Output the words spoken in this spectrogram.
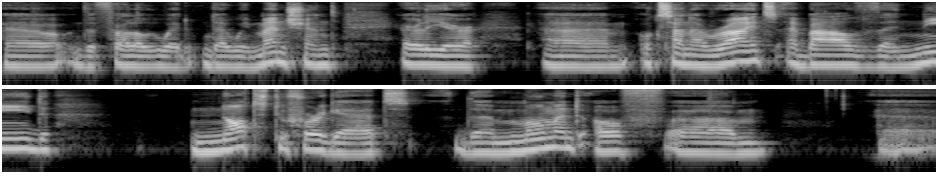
uh, the fellow that we mentioned earlier, um, Oksana writes about the need not to forget the moment of um, uh,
